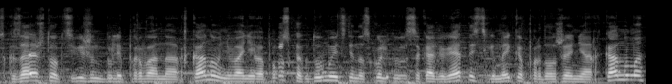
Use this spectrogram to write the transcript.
Сказали, что Activision были права на Аркану. Внимание, вопрос, как думаете, насколько высока вероятность ремейка продолжения Арканума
